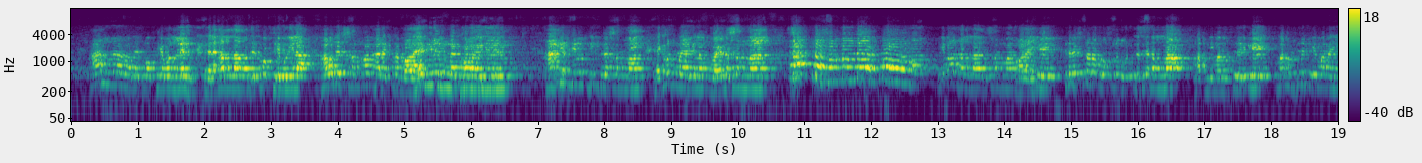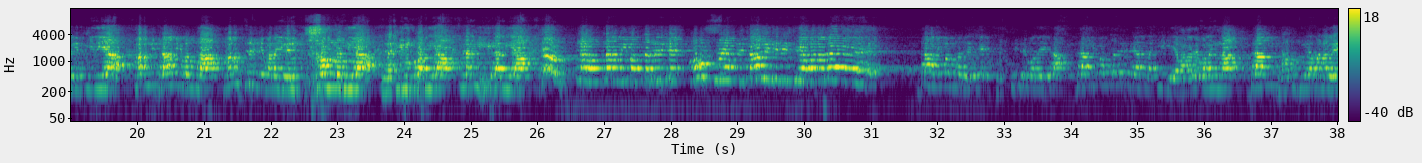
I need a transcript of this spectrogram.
আপনি মানুষদেরকে মানুষদেরকে বানাইবেন কি দিয়া? আপনি দামি মানুষদেরকে বানাইবেন স্বর্ণ দিয়া, নাকি রূপা দিয়া, নাকি হীরা দিয়া কারণ দামি বান্দাদেরকে অবশ্যই আপনি দামি জিনিস দিয়া বানাবেন দামি বান্দাদেরকে বলে এটা দামি বান্দাদেরকে আল্লাহ কি দিয়ে বানালে বলেন না দামি ধাতু দিয়ে বানাবে।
